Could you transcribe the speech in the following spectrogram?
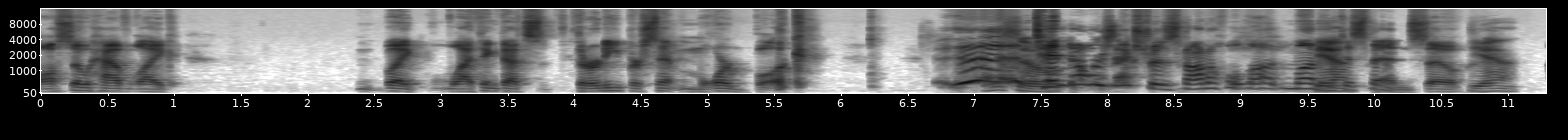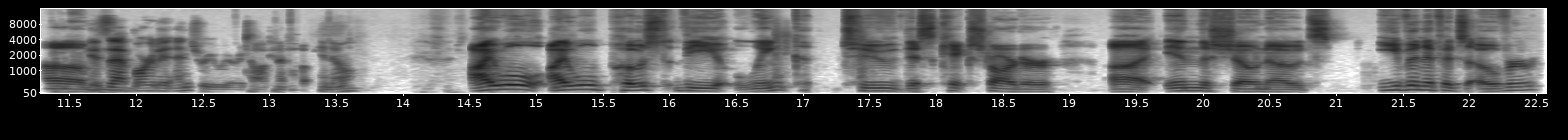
also have like like well, I think that's 30% more book. Also, ten dollars extra is not a whole lot of money yeah. to spend. So yeah, um, it's that bar to entry we were talking about. You know, I will I will post the link to this Kickstarter uh, in the show notes, even if it's over.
